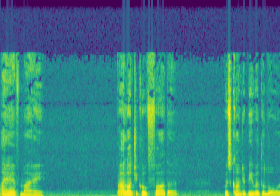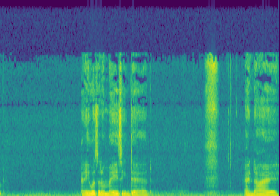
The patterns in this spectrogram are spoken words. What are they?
I have my biological father who's gone to be with the Lord, and he was an amazing dad. And I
